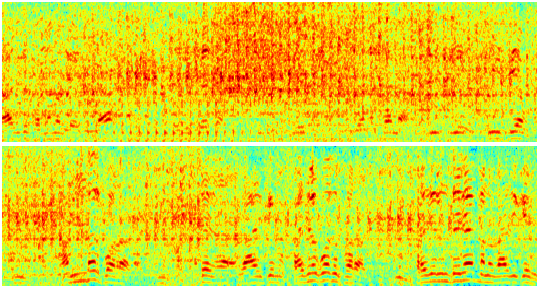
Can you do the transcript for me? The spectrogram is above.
రాజకీయ సంబంధం లేకుండా సిపిఎం అందరు పోరాడాలి. అంటే రాజకీయం ప్రజల కోసం పోరాడు ప్రజలు ఉంటేనే మన రాజకీయం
